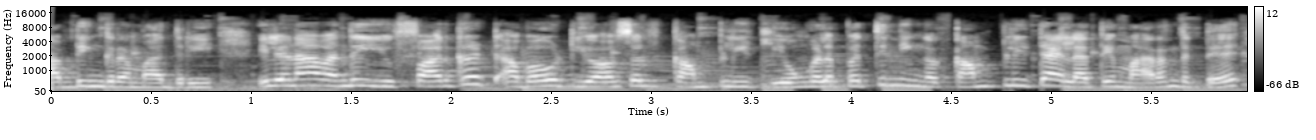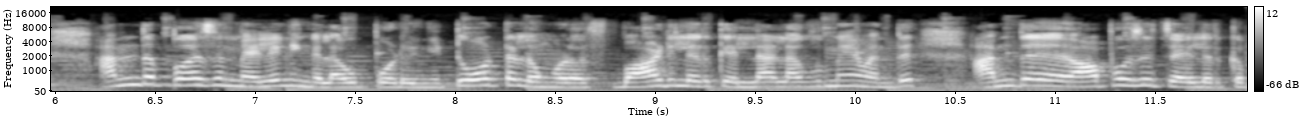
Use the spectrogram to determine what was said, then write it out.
அப்படிங்கிற மாதிரி. இல்லைனா வந்து you forgot about yourself completely உங்களை பற்றி நீங்கள் கம்ப்ளீட்டாக எல்லாத்தையும் மறந்துட்டு அந்த பர்சன் மேலே நீங்கள் லவ் போடுவீங்க. டோட்டல் உங்களோட பாடியில் இருக்க எல்லா லவ்வுமே வந்து அந்த ஆப்போசிட் சைடில் இருக்க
